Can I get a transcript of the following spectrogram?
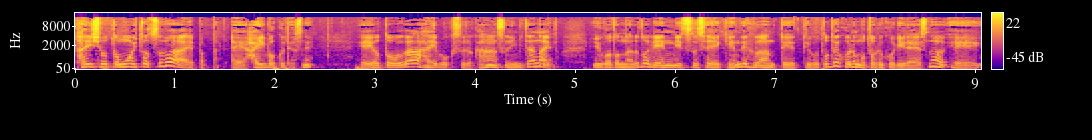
対象ともう一つは、やっぱ、えー、敗北ですね。与党が敗北する過半数に満たないということになると、連立政権で不安定ということで、これもトルコリラ安の、え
